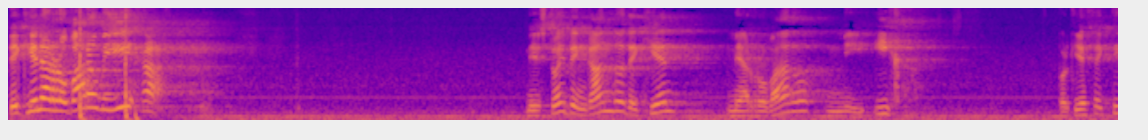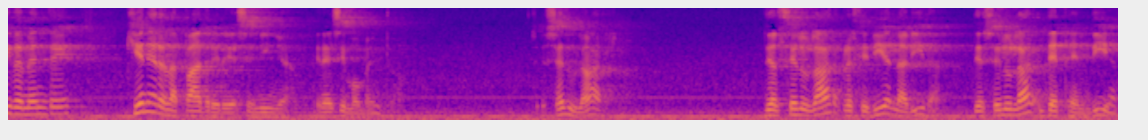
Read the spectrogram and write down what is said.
de quien ha robado a mi hija. Me estoy vengando de quien me ha robado mi hija. Porque efectivamente, ¿quién era la padre de esa niña en ese momento? El celular. Del celular recibía la vida, del celular dependía.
